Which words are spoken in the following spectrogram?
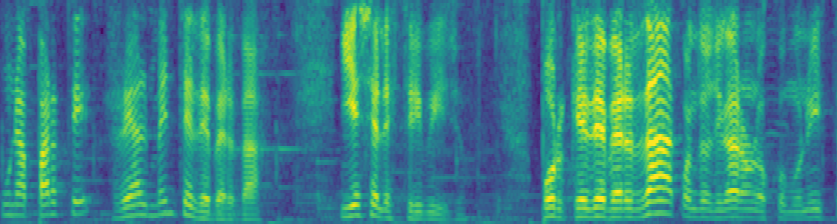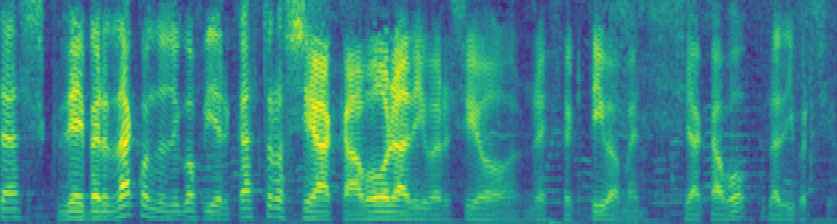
una parte realmente de verdad, y es el estribillo. Porque de verdad cuando llegaron los comunistas, de verdad cuando llegó Fidel Castro, se acabó la diversión, efectivamente, se acabó la diversión.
